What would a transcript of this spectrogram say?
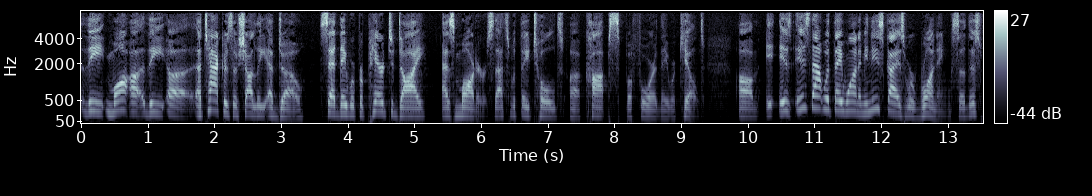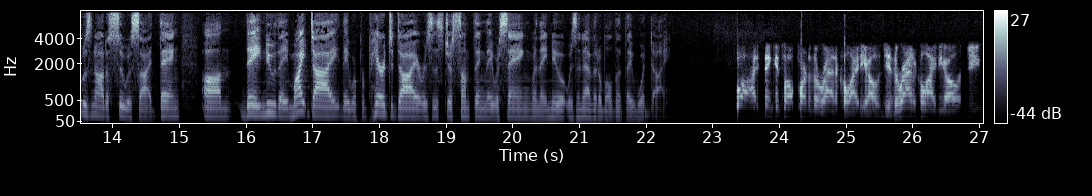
The uh, the uh, attackers of Charlie Hebdo said they were prepared to die as martyrs. That's what they told uh, cops before they were killed. Um, is is that what they want? I mean, these guys were running, so this was not a suicide thing. Um, they knew they might die. They were prepared to die, or is this just something they were saying when they knew it was inevitable that they would die? Well, I think it's all part of the radical ideology. The radical ideology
